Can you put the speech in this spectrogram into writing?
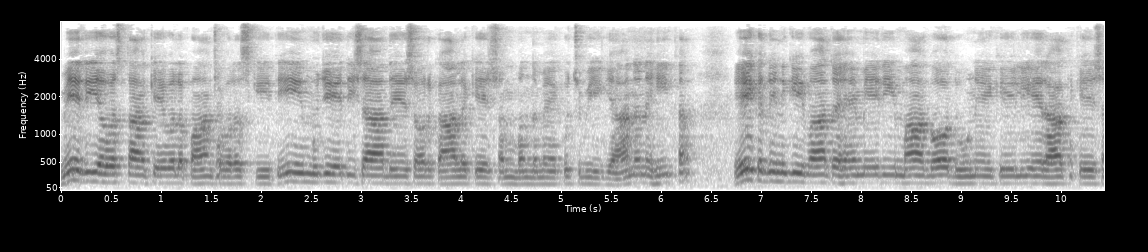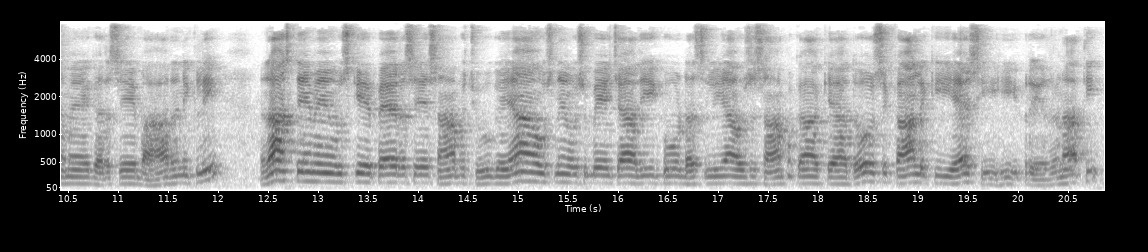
मेरी अवस्था केवल पाँच वर्ष की थी, मुझे दिशा, देश और काल के संबंध में कुछ भी ज्ञान नहीं था। एक दिन की बात है मेरी माँ गौ धोने के लिए रात के समय घर से बाहर निकली। रास्ते में उसके पैर से सांप छू गया। उसने उस बेचारी को डस लिया। उस सांप का क्या दोष? काल की ऐसी ही प्रेरणा थी।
